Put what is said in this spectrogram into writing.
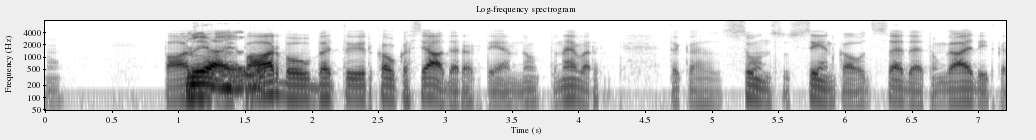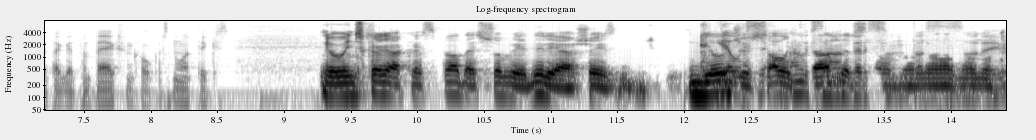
Nu, pārbūve, jā, jā. pārbūve, bet ir kaut kas jādara ar tiem. Nu, tu nevari kā suns uz kādā sēdēt un gaidīt, ka tagad nu, pēkšņi kaut kas notiks. Jo viņa skaļākais spēlētājs šobrīd ir jā, šeit Gilģis, Aleksandrs. Un, un, un, un,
